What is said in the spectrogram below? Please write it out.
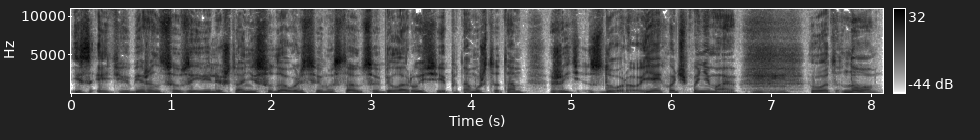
из этих беженцев заявили, что они с удовольствием останутся в Белоруссии, потому что там жить здорово. Я их очень понимаю. Угу. Вот. Но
